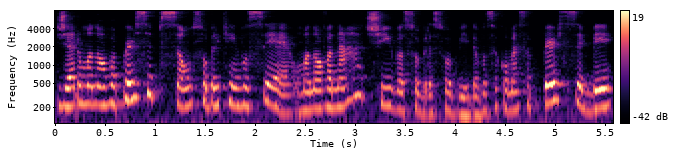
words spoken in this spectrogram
Gera uma nova percepção sobre quem você é, uma nova narrativa sobre a sua vida. Você começa a perceber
